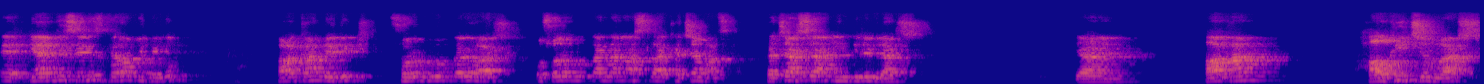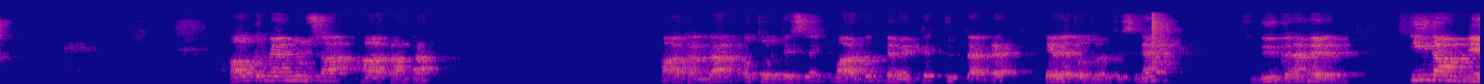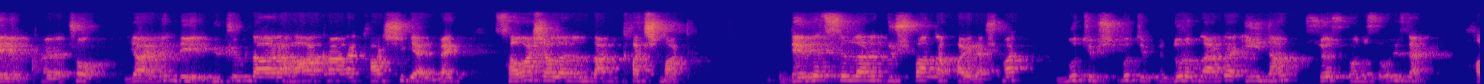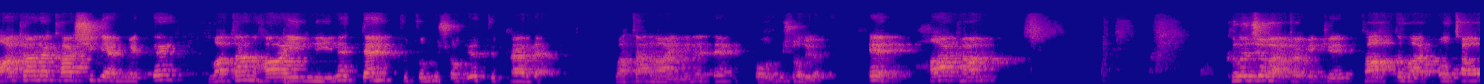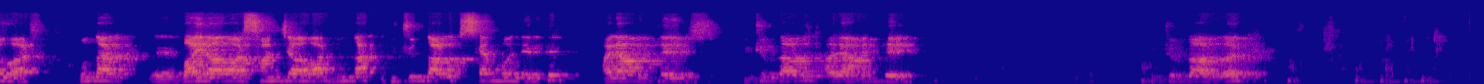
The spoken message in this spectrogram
Evet, geldiyseniz devam edelim. Hakan dedik, sorumlulukları var. O sorumluluklardan asla kaçamaz. Kaçarsa indirirler. Yani Hakan halkı için var. Halkı memnunsa Hakan'da Hakan'da otoritesi vardır demektir. Türkler de devlet otoritesine büyük önem verir. İdam diyelim öyle çok yaygın değil. Hükümdara Hakan'a karşı gelmek, savaş alanından kaçmak, devlet sırlarını düşmanla paylaşmak bu tip bu tip durumlarda idam söz konusu. O yüzden Hakan'a karşı gelmekte vatan hainliğiyle denk tutulmuş oluyor Türklerde. Vatan hainliğine denk olmuş oluyor. Evet, Hakan kılıcı var tabii ki, tahtı var, otağı var. Bunlar e, bayrağı var, sancağı var. Bunlar hükümdarlık sembolleridir, alametleridir. Hükümdarlık alametleri. Hükümdarlık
